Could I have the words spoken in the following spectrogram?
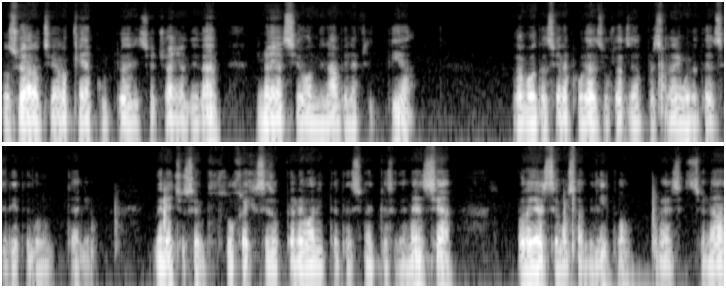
Los ciudadanos chilenos que hayan cumplido 18 años de edad y no hayan sido condenados a pena aflictiva las votaciones populares de sufragio sean personales, igualitarias, secreto y voluntario. Derecho de sufragio se suspende por intervención en caso de demencia, por hallarse acusado de delito, por haber sancionado,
